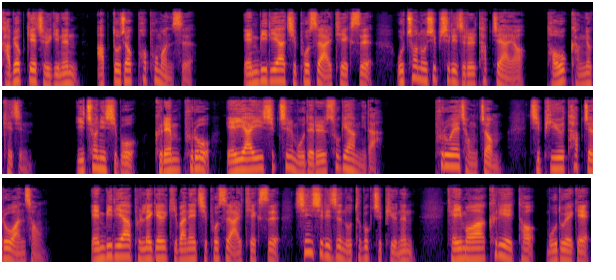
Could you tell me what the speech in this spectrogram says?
가볍게 즐기는 압도적 퍼포먼스. 엔비디아 지포스 RTX 5050 시리즈를 탑재하여 더욱 강력해진 2025 그램 프로 AI 17 모델을 소개합니다. 프로의 정점, GPU 탑재로 완성. 엔비디아 블랙엘 기반의 지포스 RTX 신 시리즈 노트북 GPU는 게이머와 크리에이터 모두에게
